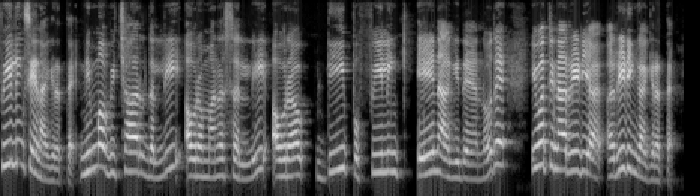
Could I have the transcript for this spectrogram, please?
ಫೀಲಿಂಗ್ಸ್ ಏನಾಗಿರುತ್ತೆ? ನಿಮ್ಮ ವಿಚಾರದಲ್ಲಿ, ಅವರ ಮನಸ್ಸಲ್ಲಿ, ಅವರ ಡೀಪ್ ಫೀಲಿಂಗ್ ಏನಾಗಿದೆ ಅನ್ನೋದೇ ಇವತ್ತಿನ ರೀಡಿಯ ರೀಡಿಂಗ್ ಆಗಿರುತ್ತೆ.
